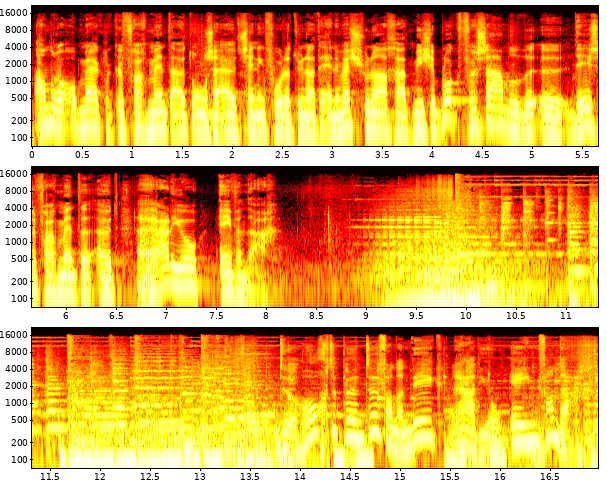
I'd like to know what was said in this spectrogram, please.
Andere opmerkelijke fragmenten uit onze uitzending... voordat u naar het NOS-journaal gaat. Michel Blok verzamelde uh, deze fragmenten uit Radio 1 Vandaag. De hoogtepunten van een week Radio 1 Vandaag.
